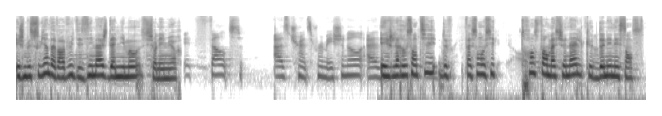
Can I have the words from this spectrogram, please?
et je me souviens d'avoir vu des images d'animaux sur les murs. Et je l'ai ressenti de façon aussi transformationnelle que donner naissance.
